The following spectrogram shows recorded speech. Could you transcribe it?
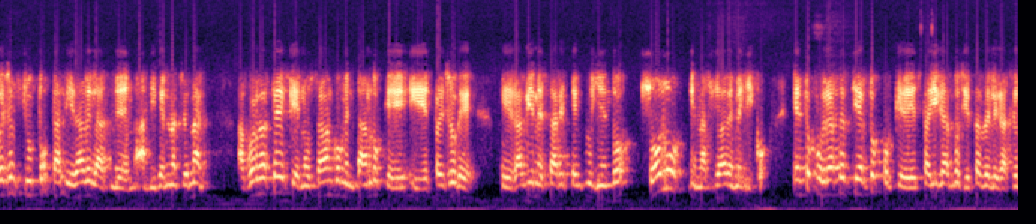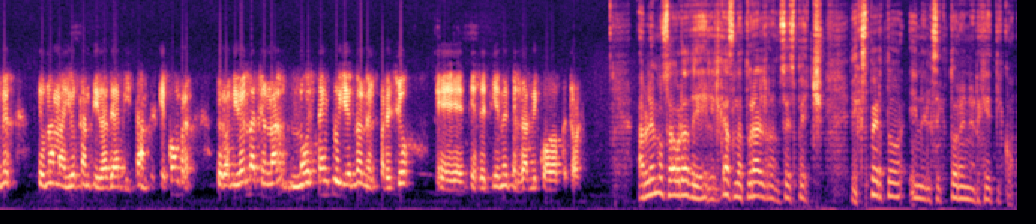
no es en su totalidad de la, a nivel nacional. Acuérdate que nos estaban comentando que eh, el precio de eh, gas bienestar está incluyendo solo en la Ciudad de México. Esto podría ser cierto porque está llegando ciertas delegaciones de una mayor cantidad de habitantes que compran, pero a nivel nacional no está incluyendo en el precio eh, que se tiene del gas licuado de petróleo. Hablemos ahora del gas natural Ramsés Pech, experto en el sector energético.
